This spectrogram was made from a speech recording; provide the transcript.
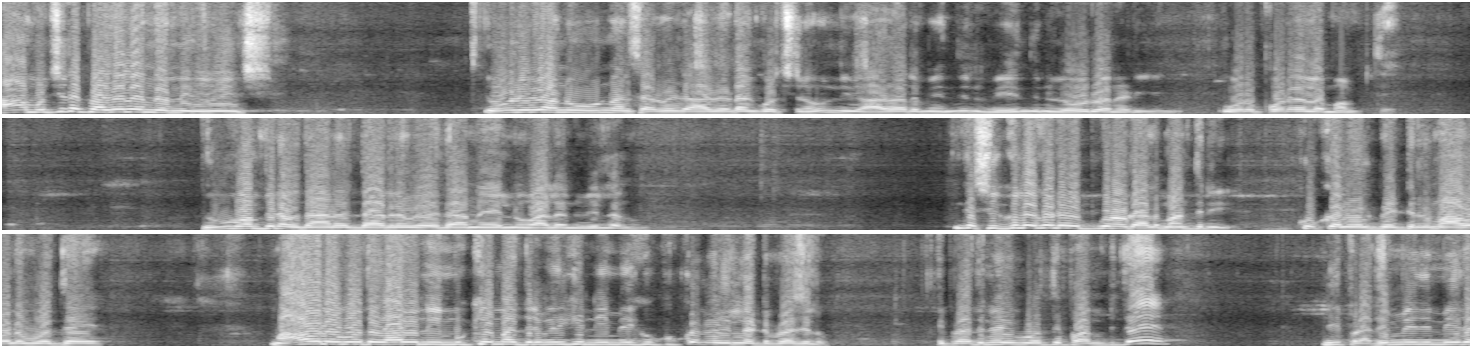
ఆ ముచ్చట ప్రజలు అన్నారు నీ గురించి ఎవరిగా నువ్వు నన్ను సర్వే ఆడడానికి వచ్చినావు నీ ఆధారం ఏంది నువ్వేంది నువ్వు ఎవరు అని అడిగింది. ఎవరు పొరాలో పంపితే. నువ్వు పంపినావు దాని దాని దాని వాళ్ళని వీళ్ళను. ఇంకా సిగ్గులో కూడా చెప్పుకున్నాడు వాళ్ళ మంత్రి. కుక్కలు వాళ్ళు పెట్టారు మా వాళ్ళు పోతే. మా వాళ్ళు పోతే కాదు నీ ముఖ్యమంత్రి మీదకి నీ మీకు కుక్కలు వదిలినట్టు ప్రజలు. ఈ ప్రతినిధి పోతే పంపితే నీ ప్రతినిధి మీద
